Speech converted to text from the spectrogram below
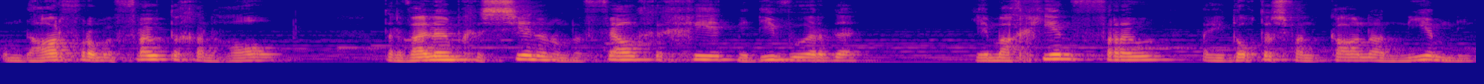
om daar vir hom 'n vrou te gaan haal, terwyl hy hom geseën en hom bevel gegee het met die woorde: Jy mag geen vrou uit die dogters van Kanaan neem nie.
